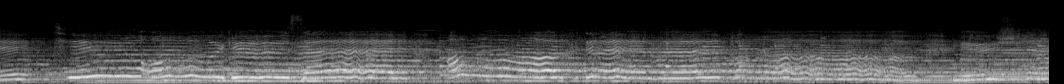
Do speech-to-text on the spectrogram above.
Etti o güzel ah de vefa müjdeler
